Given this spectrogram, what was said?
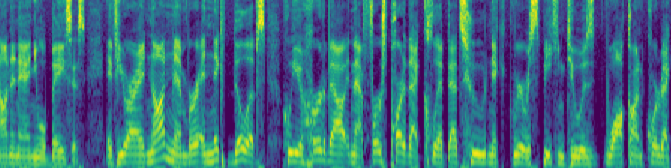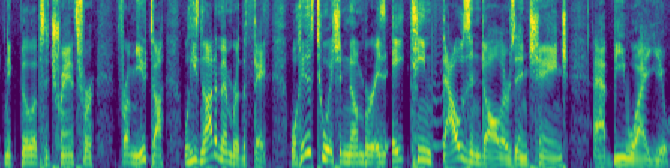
on an annual basis. If you are a non member, and Nick Billups, who you heard about in that first part of that clip, that's who Nick Greer was speaking to, was walk on quarterback Nick Billups, a transfer from Utah. Well, he's not a member of the faith. Well, his tuition number is $18,000 in change at BYU.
